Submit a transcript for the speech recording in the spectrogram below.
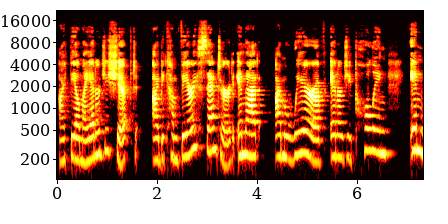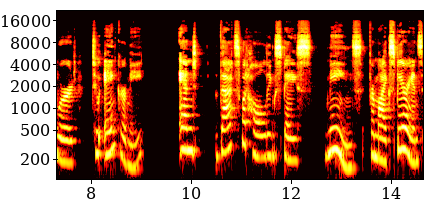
I feel my energy shift. I become very centered in that I'm aware of energy pulling inward to anchor me. And that's what holding space means from my experience.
